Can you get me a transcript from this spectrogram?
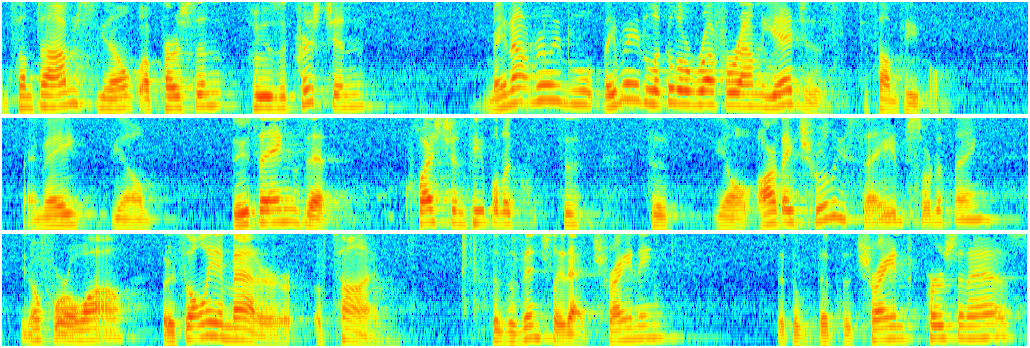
And sometimes, you know, a person who's a Christian may not really, they may look a little rough around the edges to some people. They may, you know, do things that question people to, to, to you know, are they truly saved sort of thing, you know, for a while. But it's only a matter of time because eventually that training that the, that the trained person has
